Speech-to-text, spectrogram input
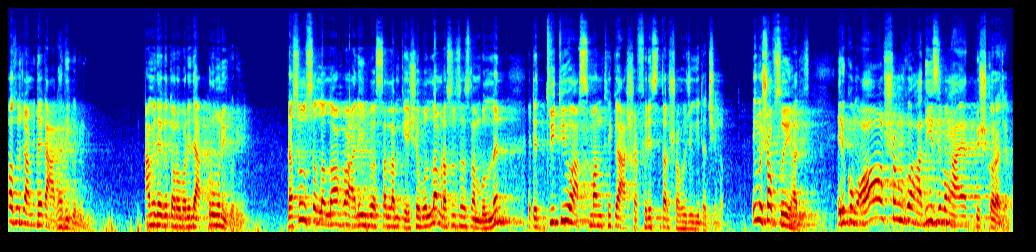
অথচ আমি তাকে আঘাতই করি আমি তাকে তরবারিতে আক্রমণই করি রাসুল সাল্লাহ আলী আসাল্লামকে এসে বললাম, রাসুল সাল্লাম বললেন, এটা তৃতীয় আসমান থেকে আসা ফেরিস্তার সহযোগিতা ছিল। এগুলো সব সহি হাদিস। এরকম অসংখ্য হাদিস এবং আয়াত পেশ করা যাবে।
